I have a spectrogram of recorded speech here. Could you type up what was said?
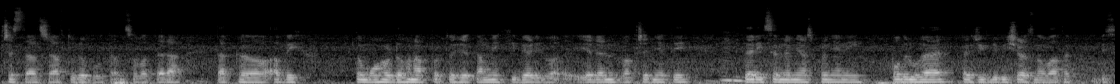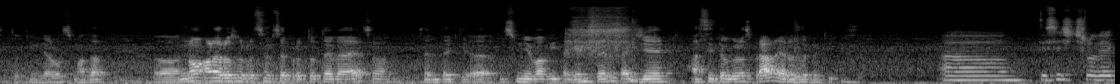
přestal třeba v tu dobu tancovat teda, tak abych to mohl dohnat, protože tam mě chyběly dva, jeden, dva předměty, Mhm. který jsem neměl splněný po druhé, takže kdybych šel znova, tak by se to tím dalo smazat. Uh, No, ale rozhodl jsem se pro to TVS a jsem teď uh, usměvavý tak, jak jsem, takže asi to bylo správné rozhodnutí. Uh, ty jsi člověk,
